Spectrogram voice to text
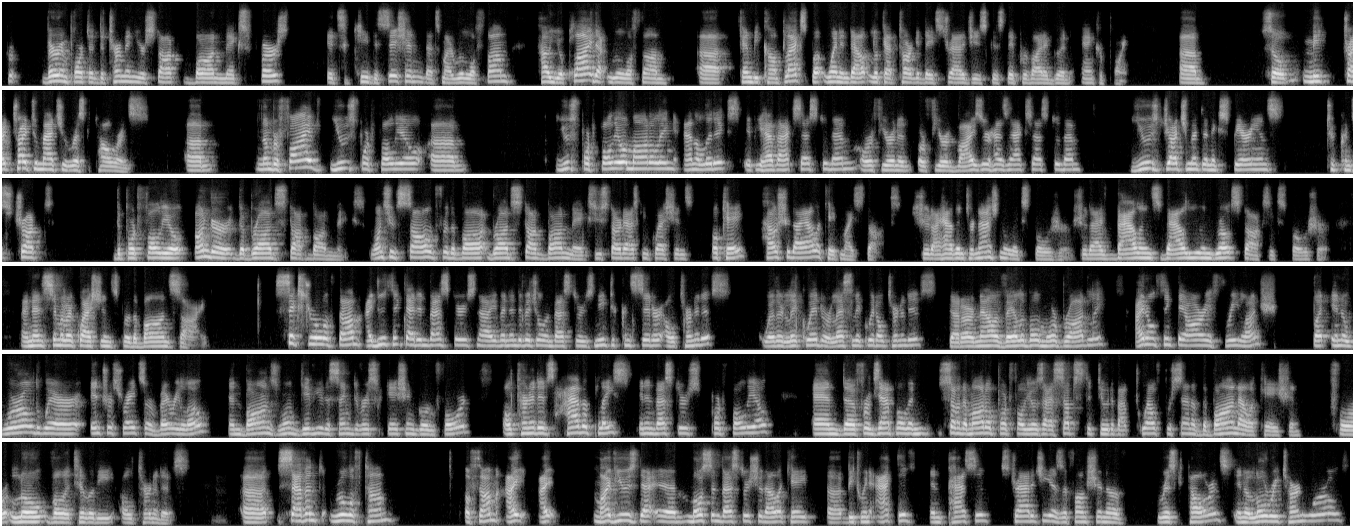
very important, determine your stock bond mix first. It's a key decision. That's my rule of thumb. How you apply that rule of thumb uh, can be complex, but when in doubt, look at target date strategies because they provide a good anchor point. Um, so me, try, try to match your risk tolerance. Um, number five, use portfolio um, use portfolio modeling analytics if you have access to them or if you're in a or if your advisor has access to them use judgment and experience to construct the portfolio under the broad stock bond mix. Once you've solved for the broad stock bond mix you start asking questions okay how should i allocate my stocks? Should i have international exposure? Should i have balanced value and growth stocks exposure? And then similar questions for the bond side. Sixth rule of thumb I do think that investors, now even individual investors, need to consider alternatives, whether liquid or less liquid alternatives that are now available more broadly. I don't think they are a free lunch, but in a world where interest rates are very low and bonds won't give you the same diversification going forward, alternatives have a place in investors' portfolio. And uh, for example, in some of the model portfolios, I substitute about 12% of the bond allocation for low volatility alternatives. Uh, seventh rule of thumb, of thumb, I, I, my view is that uh, most investors should allocate uh, between active and passive strategy as a function of risk tolerance. In a low return world,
